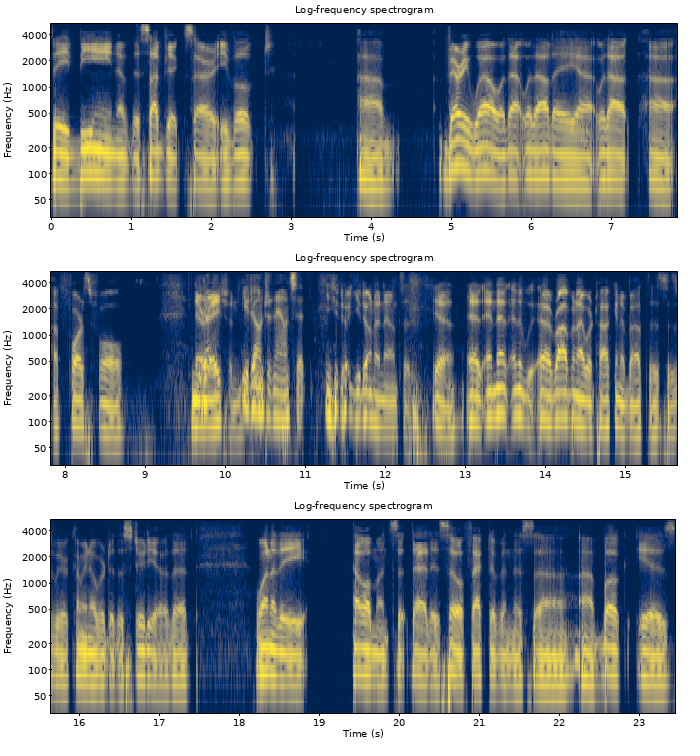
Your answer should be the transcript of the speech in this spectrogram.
the being of the subjects are evoked um, very well without without a uh, without uh, a forceful narration. You don't, you don't, announce it. You don't. You don't announce it. Yeah, and and, that, and uh, Rob and I were talking about this as we were coming over to the studio that one of the elements that, that is so effective in this uh, uh, book is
